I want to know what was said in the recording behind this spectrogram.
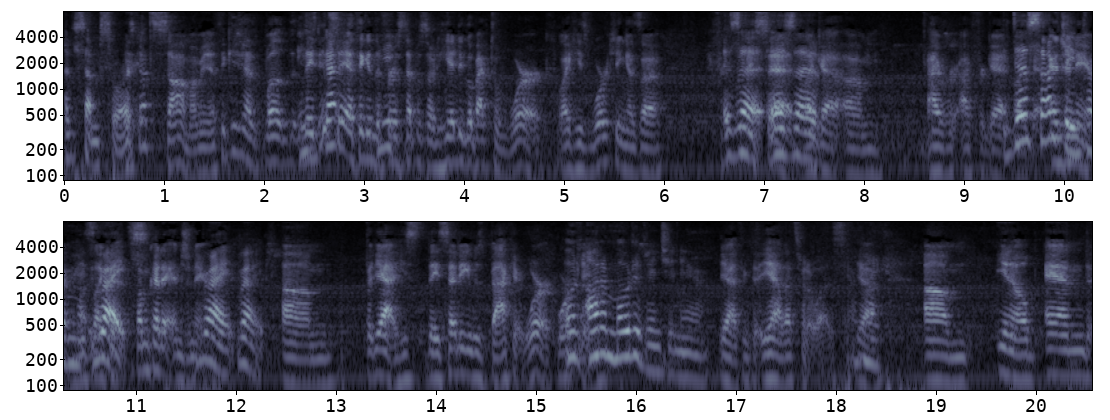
of some sort. He's got some. I mean, I think he has. Well, they He's did got- say I think in the he- first episode he had to go back to work. Like he's working as a. I forget As what he a- said, as a- like a um, I, I forget. He does like a something engineer. from- he's like a- right. some kind of engineer. right, right. Um, but yeah, he's. They said he was back at work Oh, an automotive engineer. yeah, I think that. Yeah, that's what it was. I'm yeah. like- Um, you know, and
